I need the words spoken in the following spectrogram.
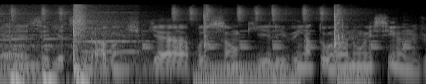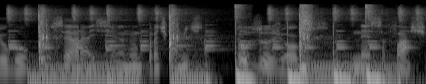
é, seria centroavante, que é a posição que ele vem atuando esse ano. Jogou pelo Ceará esse ano praticamente todos os jogos nessa faixa,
